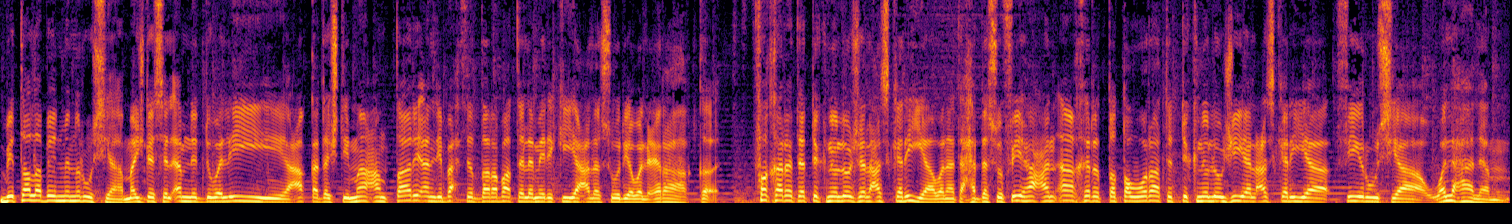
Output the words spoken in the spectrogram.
بطلب من روسيا مجلس الأمن الدولي عقد اجتماعا طارئا لبحث الضربات الأمريكية على سوريا والعراق. فقره التكنولوجيا العسكرية ونتحدث فيها عن آخر التطورات التكنولوجية العسكرية في روسيا والعالم.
